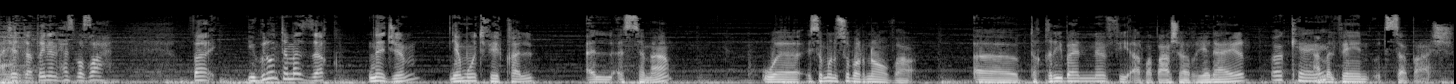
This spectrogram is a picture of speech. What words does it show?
عشان تعطينا الحسبة صح؟ فيقولون تمزق نجم يموت في قلب ال- السماء ويسمونه سوبر نوفا آه تقريبا في 14 يناير okay. عام 2019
